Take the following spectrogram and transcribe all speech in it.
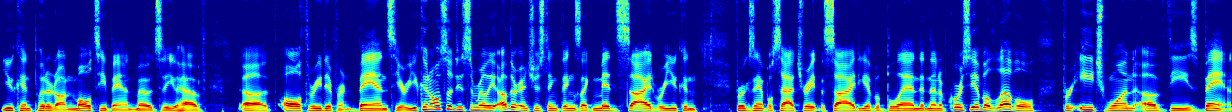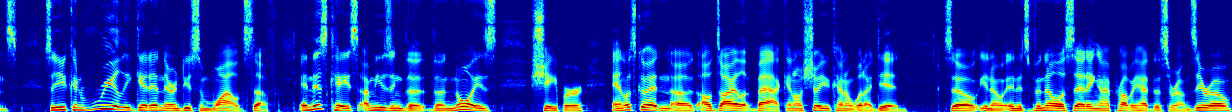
you can put it on multi-band mode, so you have uh, all three different bands here. You can also do some really other interesting things like mid-side side where you can, for example, saturate the side, you have a blend, and then of course you have a level for each one of these bands. So you can really get in there and do some wild stuff. In this case, I'm using the, the noise shaper, and let's go ahead and uh, I'll dial it back and I'll show you kind of what I did. So, you know, in its vanilla setting, I probably had this around zero.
